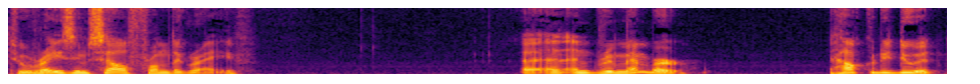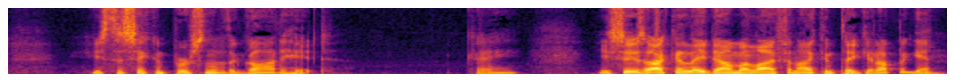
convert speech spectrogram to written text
to raise himself from the grave. And, and remember, how could he do it? He's the second person of the Godhead. Okay? He says, I can lay down my life and I can take it up again.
